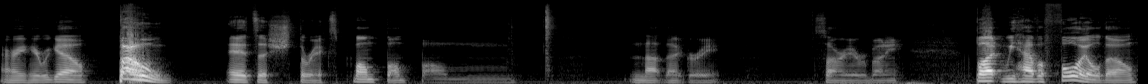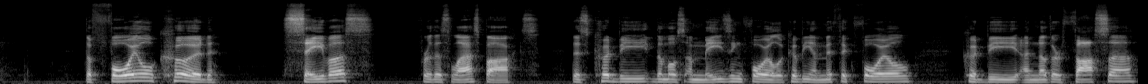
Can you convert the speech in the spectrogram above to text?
All right, here we go. Boom! It's a Thryx. Bum, bum, bum. Not that great. Sorry, everybody. But we have a foil, though. The foil could save us for this last box. This could be the most amazing foil. It could be a mythic foil, could be another Thassa.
